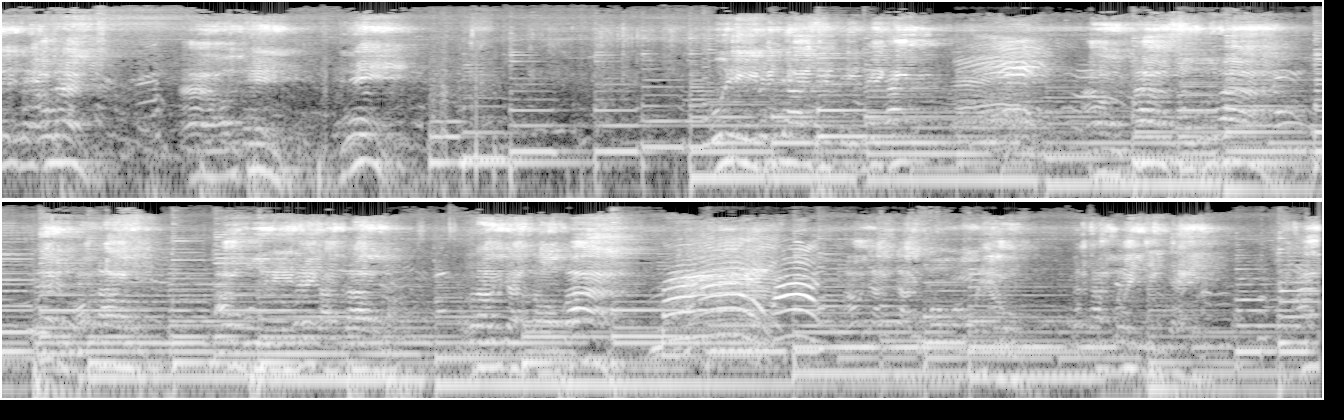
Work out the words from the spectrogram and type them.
เล่นๆเรากินเล่นๆไม่เอานะอ่าโอเคนี่บุหรี่เป็นยาเสพติดไหมครับเอาถ้าสมมติว่าเพื่อนของเราเอาบุหรี่ให้กับเรา เราจะตอบว่าเอาจากจากโมไม่เอานะครับไม่จริงใจนะครับ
